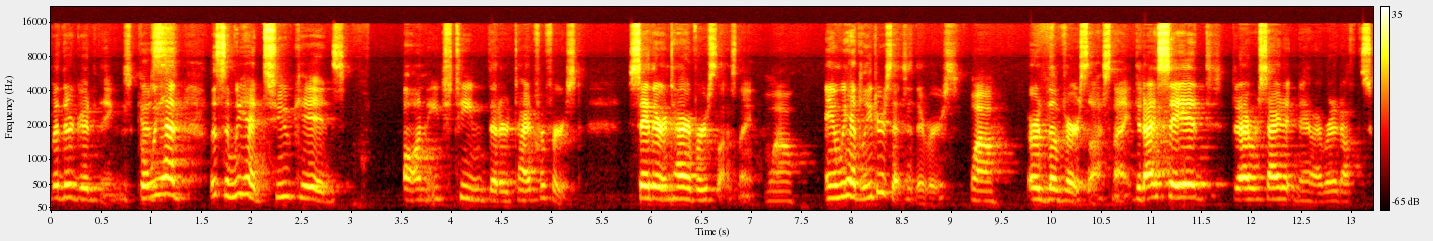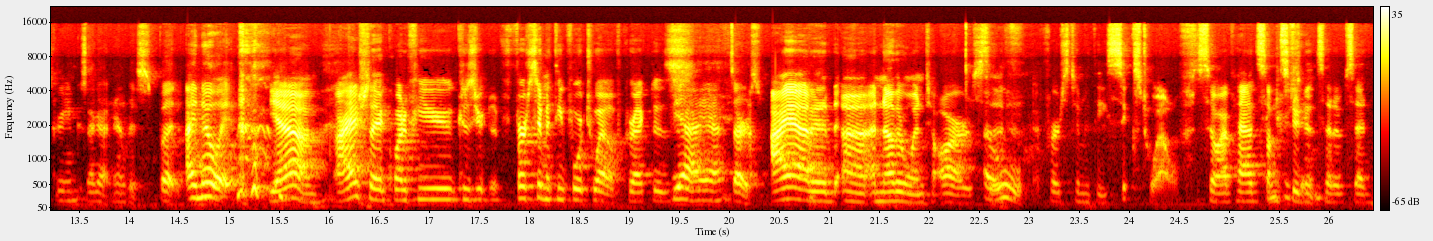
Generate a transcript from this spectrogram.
but they're good things. But we had listen, we had two kids on each team that are tied for first say their entire verse last night, wow. and we had leaders that said their verse Wow. Or the verse last night. Did I say it? Did I recite it? No, I read it off the screen because I got nervous, but I know it. Yeah, I actually had quite a few because First Timothy four twelve, correct? Is yeah, yeah, it's ours. I added uh, another one to ours. Oh. First Timothy six twelve. So I've had some students that have said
